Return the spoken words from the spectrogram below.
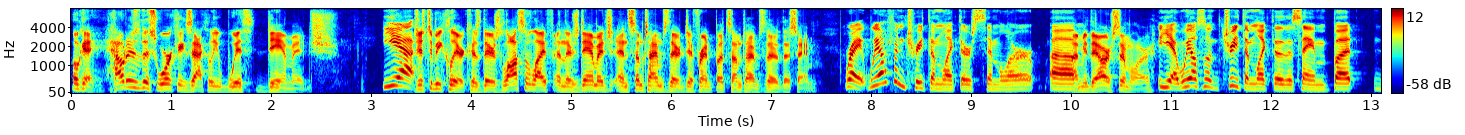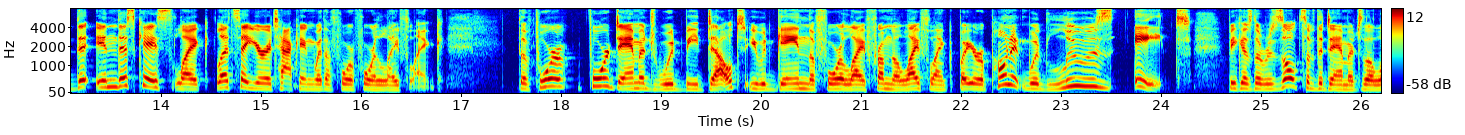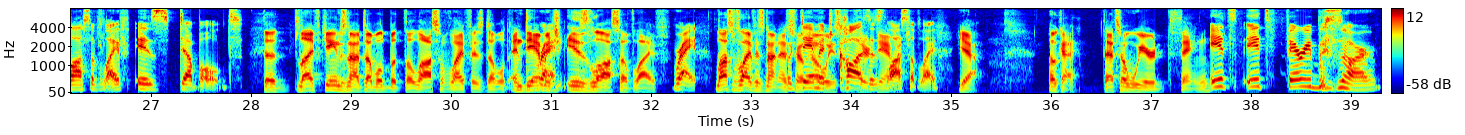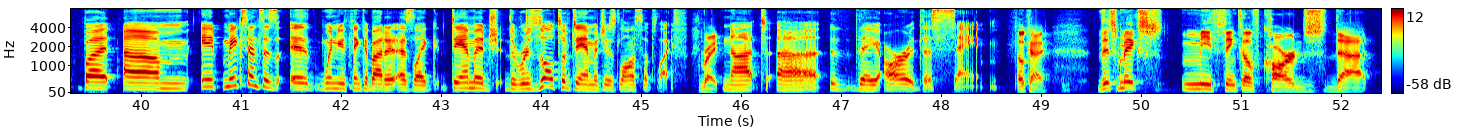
Okay, how does this work exactly with damage? Yeah, Just to be clear, because there's loss of life and there's damage, and sometimes they're different, but sometimes they're the same. right. We often treat them like they're similar. Um, I mean, they are similar. Yeah, we also treat them like they're the same. But th- in this case, like, let's say you're attacking with a 4 4 lifelink. The four four damage would be dealt. You would gain the four life from the lifelink, but your opponent would lose eight because the results of the damage, the loss of life, is doubled. The life gain's not doubled, but the loss of life is doubled, and damage Right. is loss of life. Right. Loss of life is not necessarily damage always considered causes damage. Causes loss of life. Yeah. Okay, that's a weird thing. It's it's very bizarre, but um, it makes sense as uh, when you think about it as like damage. The result of damage is loss of life, Right. Not uh, they are the same. Okay. This makes me think of cards that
